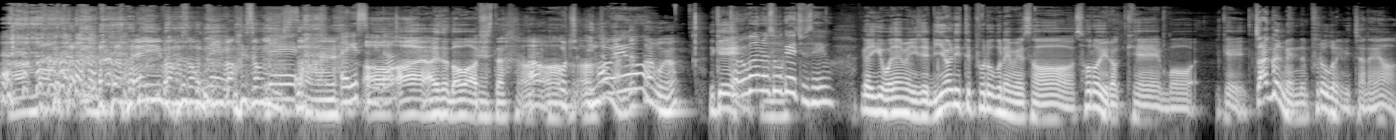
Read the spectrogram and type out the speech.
아, 뭐 A 방송, B 방송이 네, 있어. 예. 알겠습니다. 어, 아, 아, 일단 넘어갑시다. 어, 아, 어, 어, 어. 인정이 아, 안 왜요? 됐다고요? 이게 결과는 소개해 주세요. 그러니까 이게 뭐냐면 이제 리얼리티 프로그램에서 서로 이렇게 뭐 이렇게 짝을 맺는 프로그램 있잖아요.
